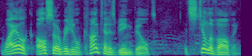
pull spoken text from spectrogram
while also original content is being built, it's still evolving.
